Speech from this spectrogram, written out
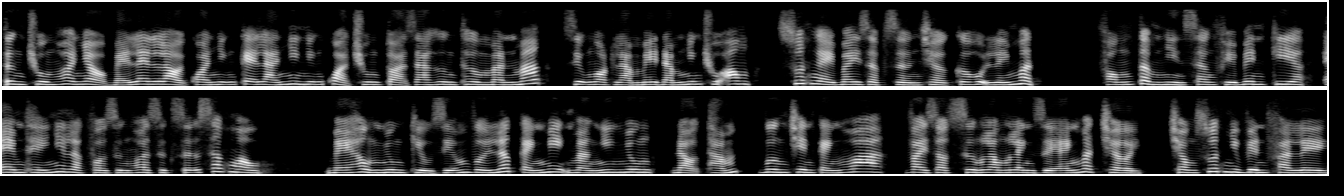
Từng chùm hoa nhỏ bé len lỏi qua những kẽ lá như những quả chuông tỏa ra hương thơm man mác, dịu ngọt làm mê đắm những chú ong, suốt ngày bay dập dờn chờ cơ hội lấy mật. Phóng tầm nhìn sang phía bên kia, em thấy như lạc vào rừng hoa rực rỡ sắc màu. Bé hồng nhung kiểu diễm với lớp cánh mịn màng như nhung, đỏ thắm, vương trên cánh hoa, vài giọt sương long lanh dưới ánh mặt trời, trong suốt như viên pha lê,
